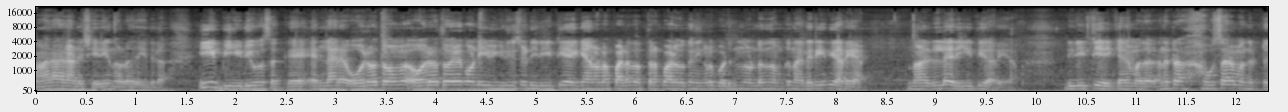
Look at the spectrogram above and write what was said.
മാറാനാണ് ശരി എന്നുള്ള രീതിയിലാണ് ഈ വീഡിയോസൊക്കെ എല്ലാവരും ഓരോത്തോ ഓരോരുത്തരെ കൊണ്ട് ഈ വീഡിയോസ് ഡിലീറ്റ് ചെയ്യിക്കാനുള്ള പല തത്രപ്പാടുമൊക്കെ നിങ്ങൾ പെടുന്നുണ്ടെന്ന് നമുക്ക് നല്ല രീതി അറിയാം. നല്ല രീതി അറിയാം. ഡിലീറ്റ് ചെയ്യിക്കാനും അത്. എന്നിട്ട് അവസാനം വന്നിട്ട്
